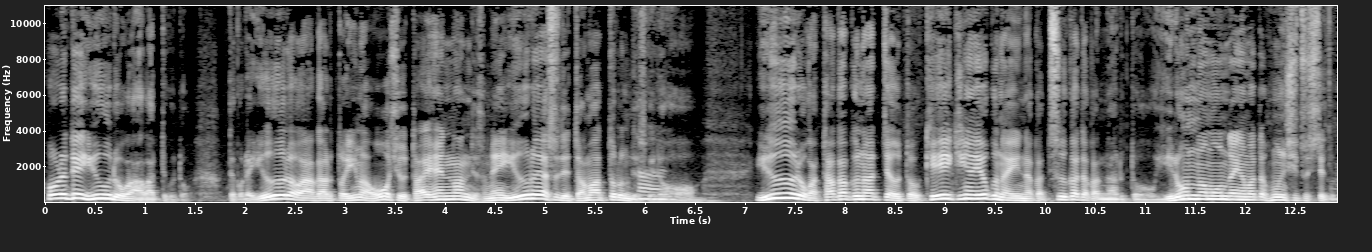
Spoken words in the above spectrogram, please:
これでユーロが上がってくると。で、これユーロが上がると今欧州大変なんですね。ユーロ安で黙っとるんですけど、はい、ユーロが高くなっちゃうと、景気が良くない中、通貨高になると、いろんな問題がまた噴出してくる。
